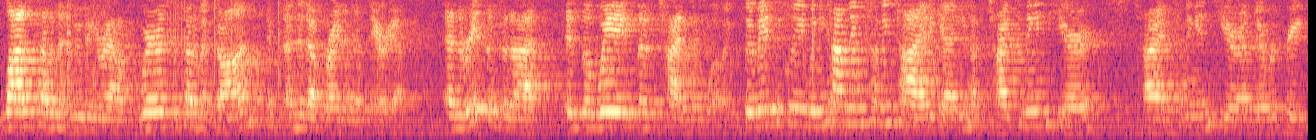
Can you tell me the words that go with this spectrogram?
a lot of sediment moving around. Where is the sediment gone? It's ended up right in this area. And the reason for that is the way those tides are flowing. So basically, when you have an incoming tide, again, you have tide coming in here, tide coming in here on Dover Creek.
